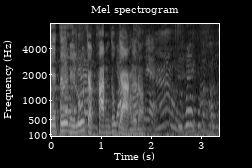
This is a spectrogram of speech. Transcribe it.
ยายตื้อนี่รู้จักพันธุ์ทุกอย่างเลยเนาะแค่อ้าวโอเค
